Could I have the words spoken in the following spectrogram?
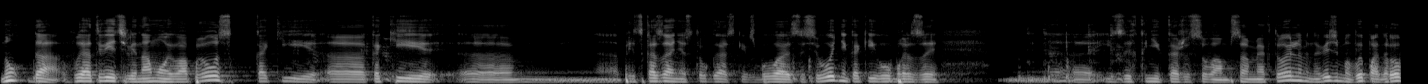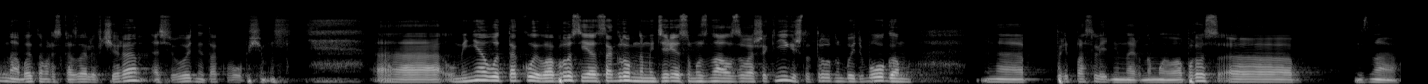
Ну да, вы ответили на мой вопрос, какие, э, какие э, предсказания Стругацких сбываются сегодня, какие образы Э, из их книг кажутся вам самыми актуальными, но, видимо, вы подробно об этом рассказали вчера, а сегодня так в общем. А, у меня вот такой вопрос. Я с огромным интересом узнал из вашей книги, что «Трудно быть Богом». А, предпоследний, наверное, мой вопрос. А, не знаю.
